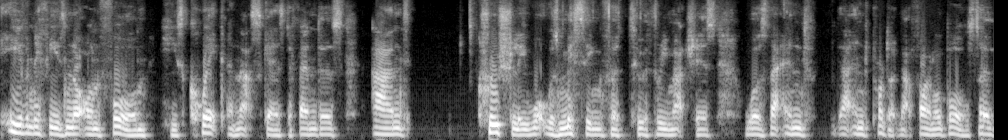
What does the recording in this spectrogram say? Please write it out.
even if he's not on form, he's quick and that scares defenders. And crucially, what was missing for two or three matches was that end that end product, that final ball. So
